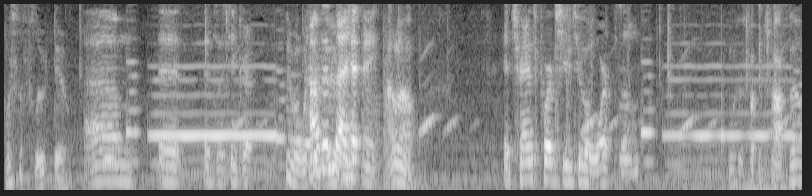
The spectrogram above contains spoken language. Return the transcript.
What's the flute do? Um, it, it's a secret. Yeah, but what's How it did do? that hit me? I don't know. It transports you to a warp zone. What's this fucking chalk though?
